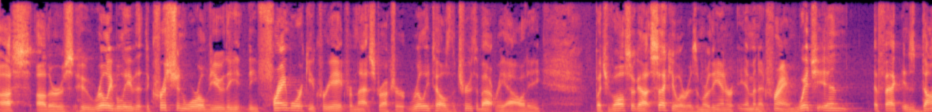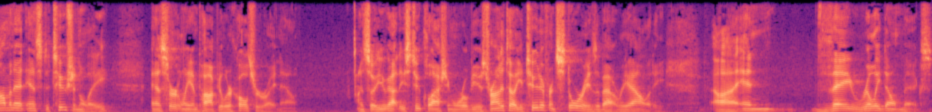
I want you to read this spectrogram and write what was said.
us, others, who really believe that the Christian worldview, the, the framework you create from that structure, really tells the truth about reality. But you've also got secularism or the immanent frame, which in effect is dominant institutionally and certainly in popular culture right now. And so you've got these two clashing worldviews trying to tell you two different stories about reality. Uh, and they really don't mix.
